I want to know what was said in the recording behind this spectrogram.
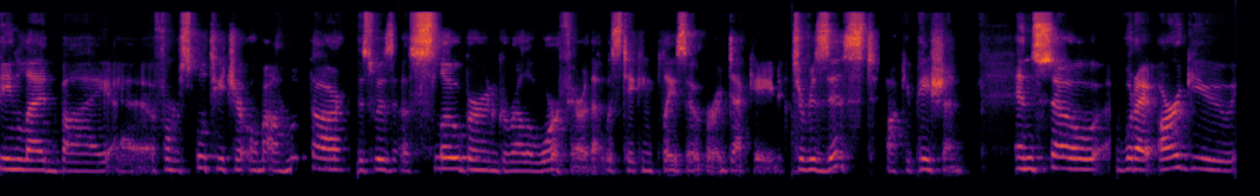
being led by uh, a former school teacher, Omar al Mukhtar. This was a slow burn guerrilla warfare that was taking place over a decade to resist occupation. And so, what I argue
